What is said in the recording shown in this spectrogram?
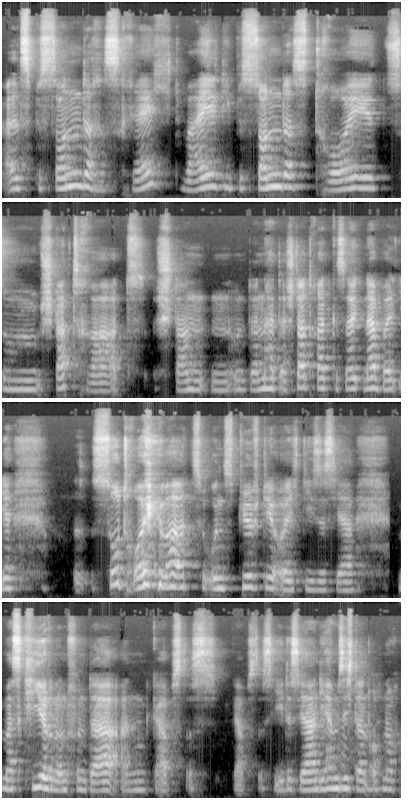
als besonderes Recht, weil die besonders treu zum Stadtrat standen. Und dann hat der Stadtrat gesagt, na, weil ihr so treu war zu uns, dürft ihr euch dieses Jahr maskieren. Und von da an gab es das gab es das jedes Jahr. Und die haben sich dann auch noch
